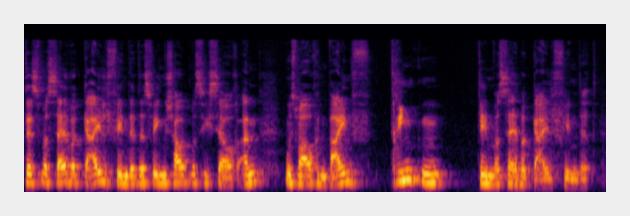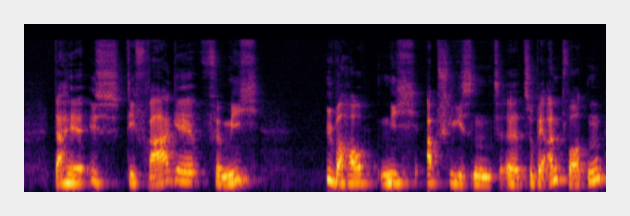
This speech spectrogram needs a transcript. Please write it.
das man selber geil findet, deswegen schaut man sich ja auch an, muss man auch einen Wein trinken, den man selber geil findet. Daher ist die Frage für mich überhaupt nicht abschließend äh, zu beantworten.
